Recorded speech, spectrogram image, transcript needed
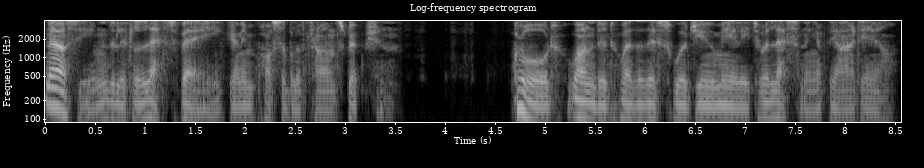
now seemed a little less vague and impossible of transcription. Claude wondered whether this were due merely to a lessening of the ideal.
